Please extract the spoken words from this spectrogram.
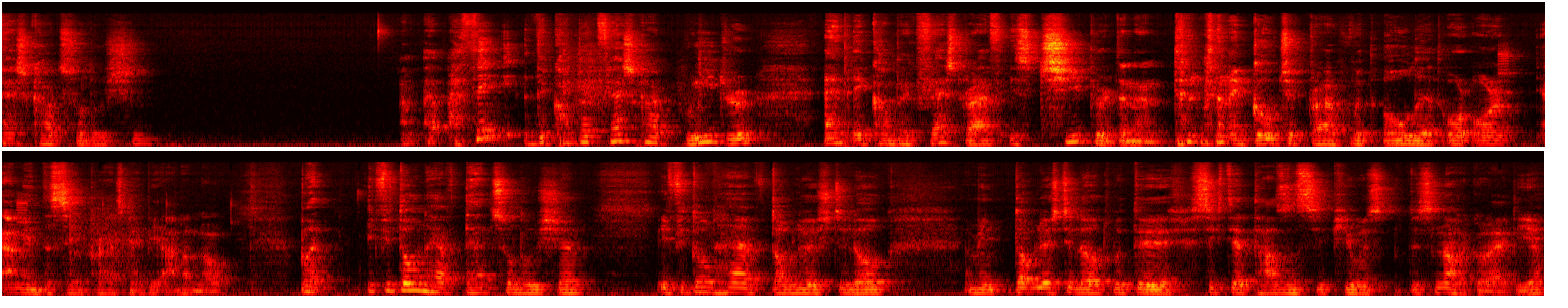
flashcard solution, um, I, I think the compact flashcard reader and a compact flash drive is cheaper than a, than a Gotek drive with OLED or, or, I mean, the same price maybe, I don't know. But if you don't have that solution, if you don't have WHDLoad, I mean, WHDLoad with the 68000 CPU is, is not a good idea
